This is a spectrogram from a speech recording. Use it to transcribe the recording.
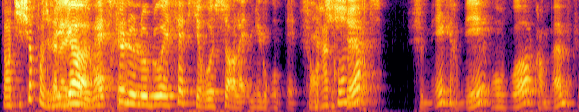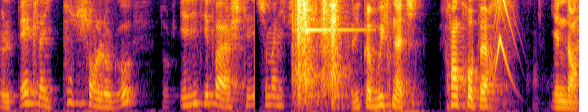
T'es en t-shirt, on dirait Les gars, est-ce que le logo FF il ressort là avec mes gros pecs? Je suis en t-shirt, je maigre, mais on voit quand même que le pec là il pousse sur le logo. Donc n'hésitez pas à acheter ce magnifique. Griff Nati. Frank Ropers. Il est dedans.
